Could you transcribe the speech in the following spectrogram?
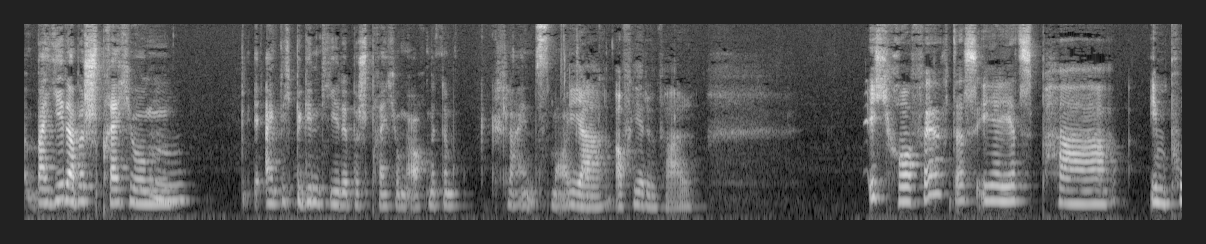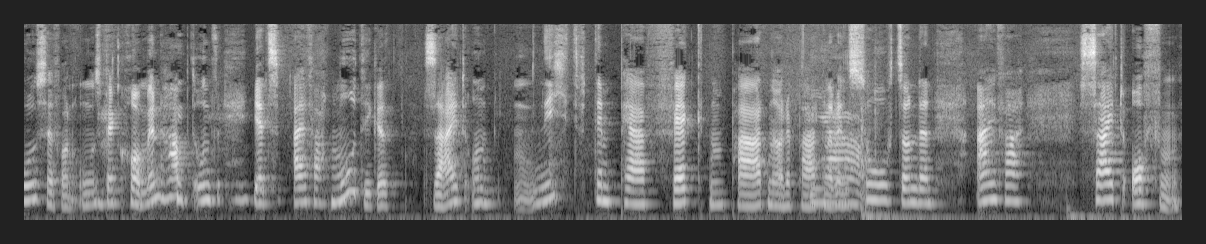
ähm, bei jeder Besprechung. Mhm. Eigentlich beginnt jede Besprechung auch mit einem kleinen Smalltalk. Ja, auf jeden Fall. Ich hoffe, dass ihr jetzt ein paar Impulse von uns bekommen habt und jetzt einfach mutiger seid und nicht den perfekten Partner oder Partnerin ja. sucht, sondern einfach seid offen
